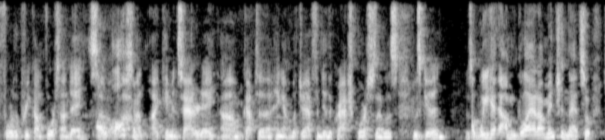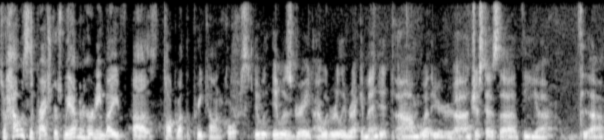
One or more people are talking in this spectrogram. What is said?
for the Precon 4 Sunday. So, oh, awesome! I, I, came in Saturday, um, got to hang out with Jeff and do the crash course. So that was was good. Was uh, we ha- I'm glad I mentioned that. So so how was the crash course? We haven't heard anybody uh, talk about the Precon course. It was it was great. I would really recommend it. Um, whether you're uh, just as the the uh, the, uh,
